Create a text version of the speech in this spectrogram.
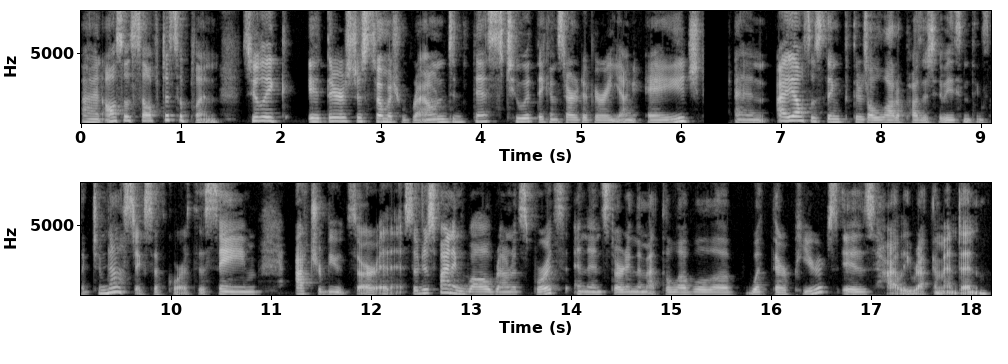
and also self discipline. So, like, it, there's just so much roundedness to it. They can start at a very young age. And I also think that there's a lot of positivities in things like gymnastics, of course. The same attributes are in it. So just finding well rounded sports and then starting them at the level of with their peers is highly recommended.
